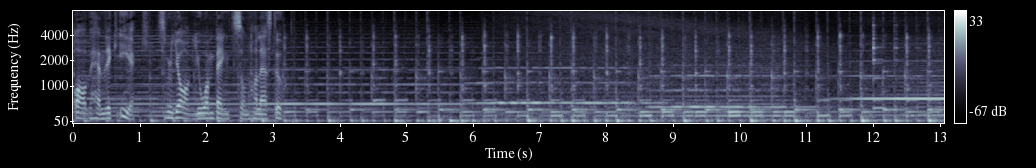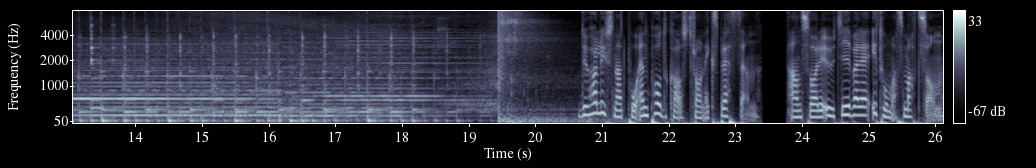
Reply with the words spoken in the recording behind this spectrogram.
av Henrik Ek, som jag, Johan Bengtsson, har läst upp. Du har lyssnat på en podcast från Expressen. Ansvarig utgivare är Thomas Mattsson.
